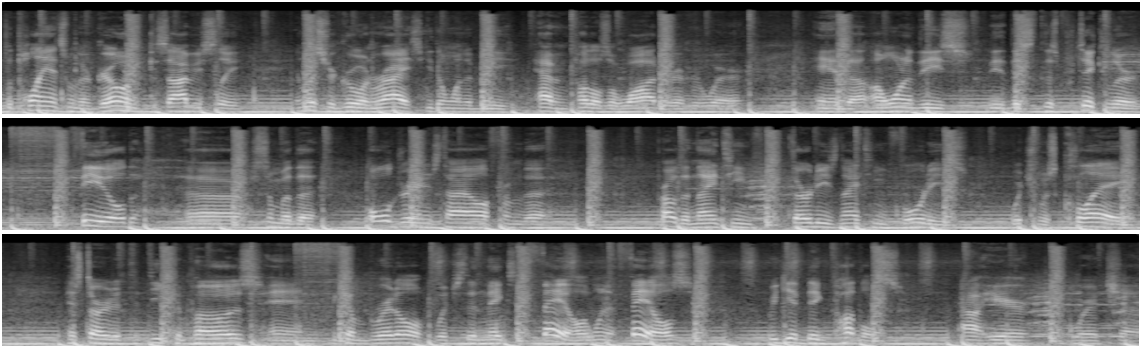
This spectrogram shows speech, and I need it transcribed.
the plants when they're growing, because obviously, unless you're growing rice, you don't want to be having puddles of water everywhere. And uh, on one of these, this this particular field, uh, some of the old drainage tile from the probably the 1930s, 1940s, which was clay, has started to decompose and become brittle, which then makes it fail. When it fails, we get big puddles out here, which uh,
